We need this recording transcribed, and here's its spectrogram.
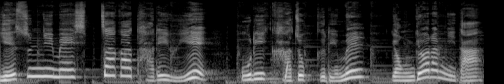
예수님의 십자가 다리 위에 우리 가족 그림을 연결합니다.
